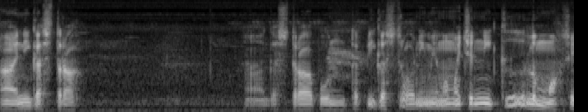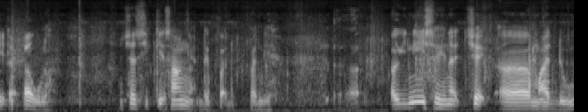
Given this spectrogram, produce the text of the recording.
ah ini gastra. Ah gastra pun. Tapi gastra ni memang macam ni ke lemah? Saya tak tahulah. Macam sikit sangat depan-depan dia. Ah, hari ni saya nak cek uh, madu.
